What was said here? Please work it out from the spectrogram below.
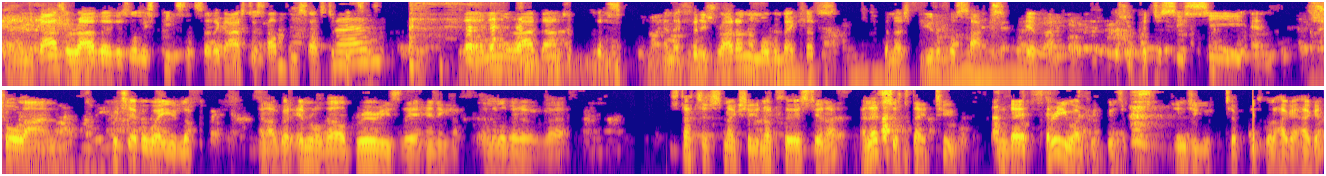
And when the guys arrive there, there's all these pizzas. So the guys just help themselves to pizzas. and then they ride down to the cliffs. And they finish right on the Morgan Bay Cliffs, the most beautiful sight ever. Because you could just see sea and shoreline, whichever way you look. And I've got Emerald Vale breweries there handing out a little bit of uh, stuff to just make sure you're not thirsty enough. And that's just day two. And day three, what we do is send you to a place called Haga Haga.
